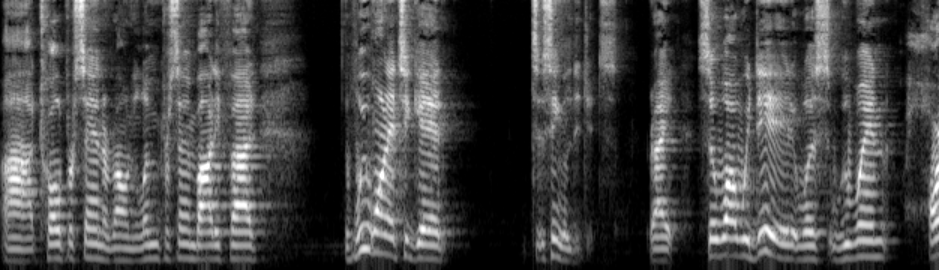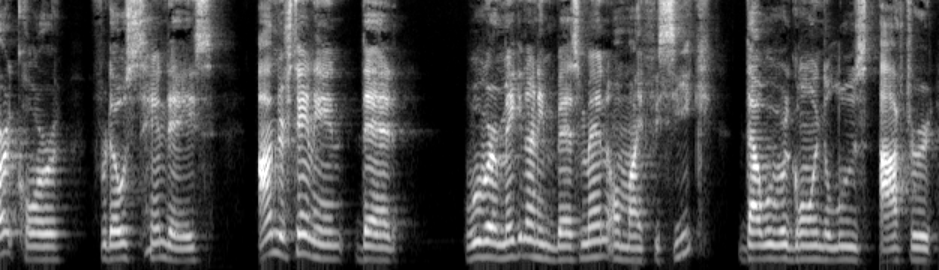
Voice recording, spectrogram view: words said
uh, 12%, around 11% body fat. We wanted to get to single digits, right? So what we did was we went hardcore for those 10 days, understanding that we were making an investment on my physique that we were going to lose after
